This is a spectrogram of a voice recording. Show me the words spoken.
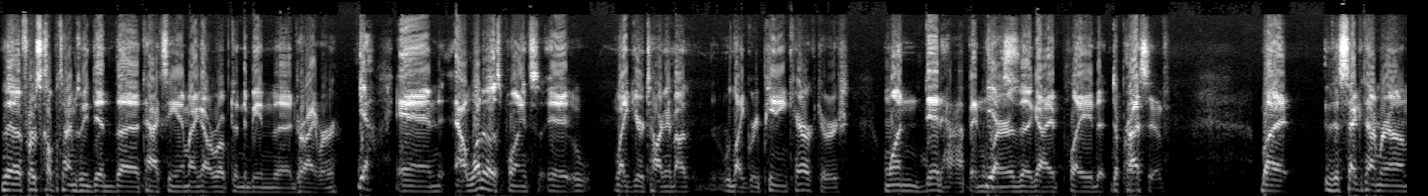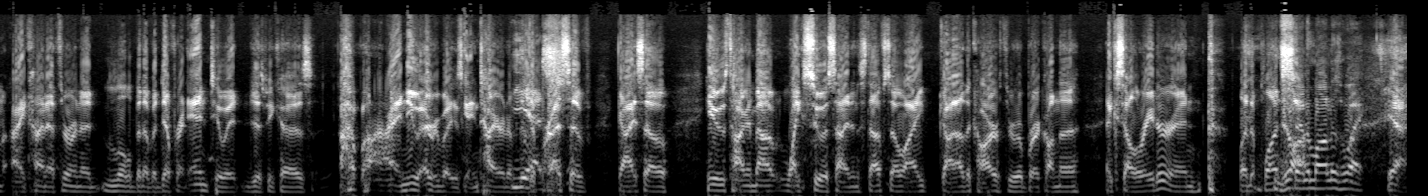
the first couple times we did the taxi game, I got roped into being the driver. Yeah. and at one of those points, it, like you're talking about, like repeating characters. One did happen Yes. where the guy played depressive, but the second time around, I kind of threw in a little bit of a different end to it, just because I, I knew everybody's getting tired of the Yes. depressive guy. So he was talking about like suicide and stuff. So I got out of the car, threw a brick on the accelerator, and let it plunge send off. him on his way. Yeah,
